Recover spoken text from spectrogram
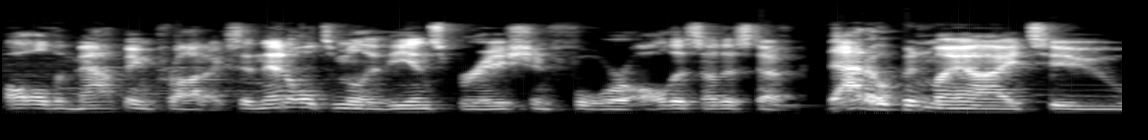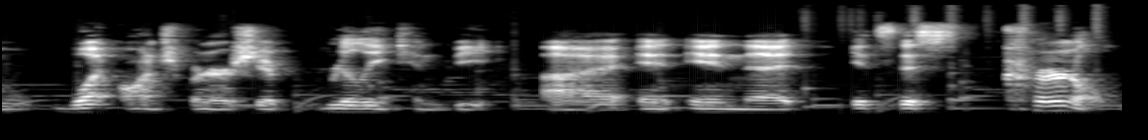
all the mapping products and then ultimately the inspiration for all this other stuff that opened my eye to what entrepreneurship really can be uh, in, in that it's this kernel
